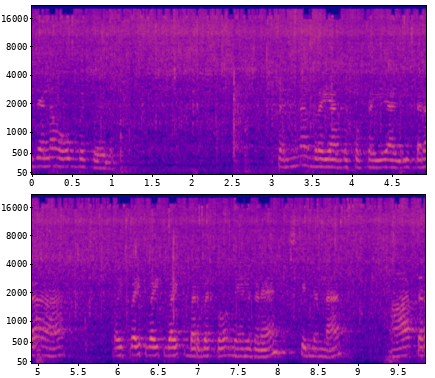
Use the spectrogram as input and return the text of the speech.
ಇದೆಲ್ಲ ಹೋಗಬೇಕು ಇದು. ಚೆನ್ನಾಗಿ ಡ್ರೈ ಆಗಬೇಕು ಫ್ರೈ ಆಗಿ ಈ ಥರ ವೈಟ್ ವೈಟ್ ವೈಟ್ ವೈಟ್ ಬರಬೇಕು ಮೇಲುಗಡೆ ಸ್ಕಿನ್ನನ್ನು. ಆ ಥರ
